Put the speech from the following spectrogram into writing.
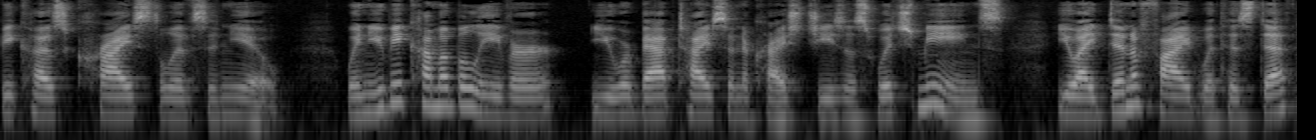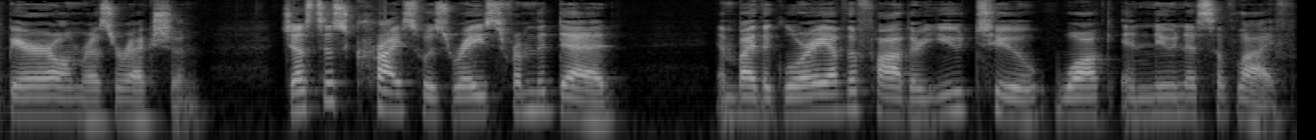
because Christ lives in you. When you become a believer, you were baptized into Christ Jesus, which means you identified with his death, burial, and resurrection. Just as Christ was raised from the dead, and by the glory of the Father, you too walk in newness of life.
